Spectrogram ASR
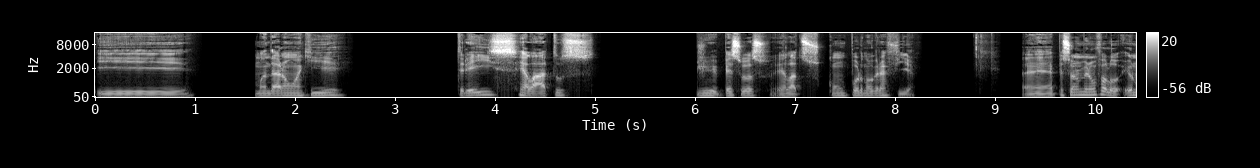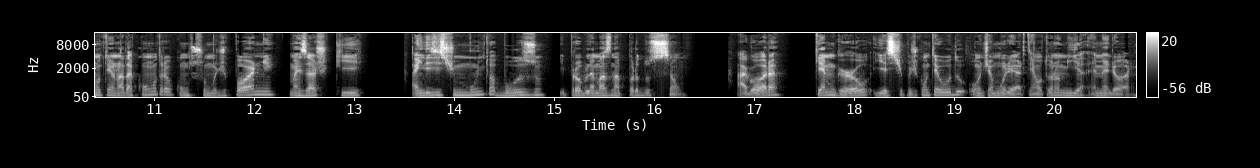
E mandaram aqui três relatos de pessoas, relatos com pornografia. É, a pessoa número um falou: Eu não tenho nada contra o consumo de porn, mas acho que ainda existe muito abuso e problemas na produção. Agora, Cam Girl e esse tipo de conteúdo, onde a mulher tem autonomia, é melhor.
